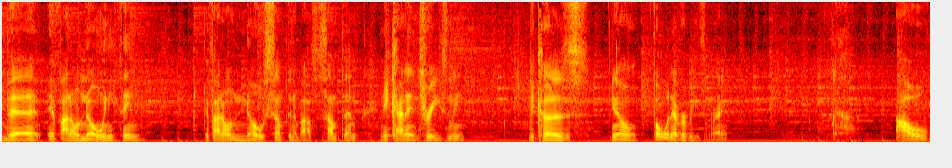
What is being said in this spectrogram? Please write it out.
that if I don't know anything, if I don't know something about something, and it kind of intrigues me, because, you know, for whatever reason, right? I'll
